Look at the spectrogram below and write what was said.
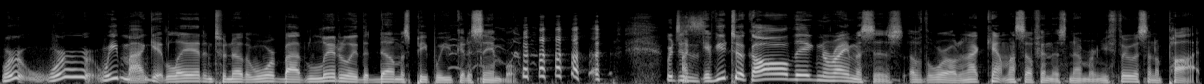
we're we're we might get led into another war by literally the dumbest people you could assemble. Which is if you took all the ignoramuses of the world, and I count myself in this number, and you threw us in a pot,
